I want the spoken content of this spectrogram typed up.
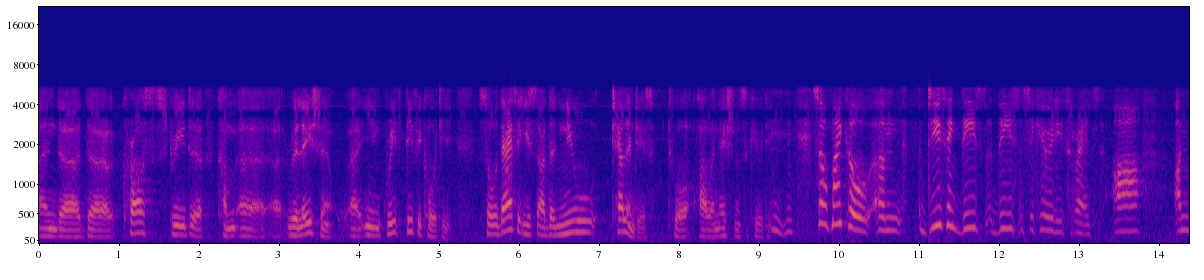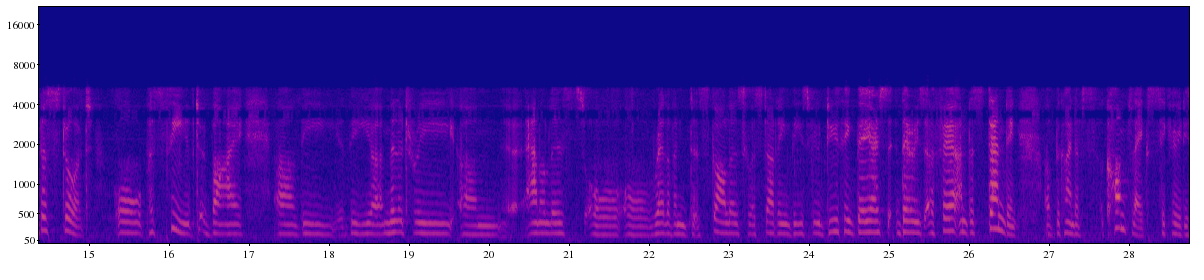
and uh, the cross-strait uh, uh, relation in great difficulty. So that is the new challenges to our national security. Mm -hmm. So, Michael, um, do you think these, these security threats are understood or perceived by uh, the, the uh, military um, analysts or, or, relevant scholars who are studying these views, do you think there is, there is a fair understanding of the kind of complex security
